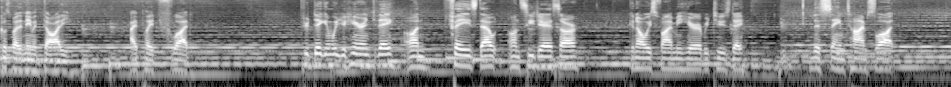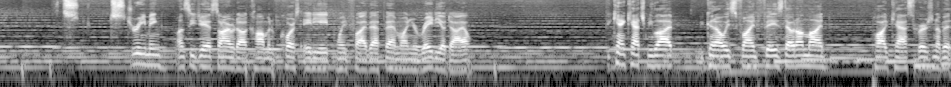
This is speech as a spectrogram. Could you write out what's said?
goes by the name of Dottie. I played Flood. If you're digging what you're hearing today on Phased Out on CJSR, you can always find me here every Tuesday, this same time slot. St- streaming on CJSR.com and, of course, 88.5 FM on your radio dial. Can't catch me live, you can always find Phased Out online, podcast version of it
